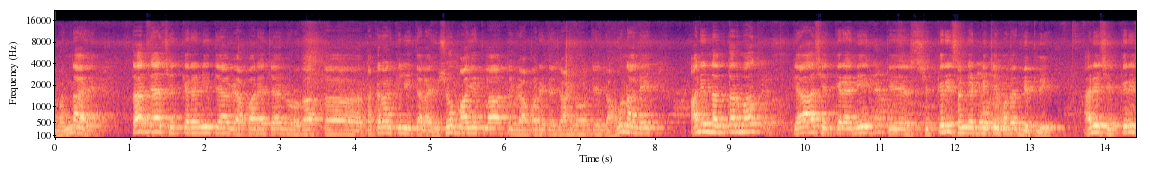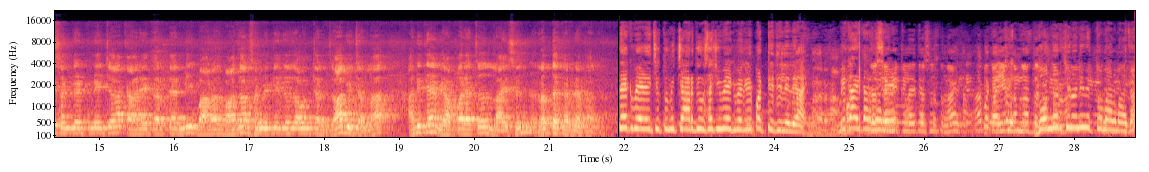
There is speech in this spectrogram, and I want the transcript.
म्हणणं आहे. तर त्या शेतकऱ्यांनी त्या व्यापाऱ्याच्या विरोधात तक्रार केली. त्याला हिशोब मागितला. ते व्यापारी त्याच्या अंगावरती धावून आले. आणि नंतर मग त्या शेतकऱ्यांनी ते शेतकरी संघटनेची मदत घेतली. आणि शेतकरी संघटनेच्या कार्यकर्त्यांनी बारा बाजार समितीने जाऊन त्याला जाब विचारला आणि त्या व्यापाऱ्याचं लायसन रद्द करण्यात आलं. प्रत्येक वेळेची तुम्ही चार दिवसाची वेगवेगळी पट्टी दिलेली आहे. मी काय करणार आहे? दोन दोन किलोनी विकतो माल माझा.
